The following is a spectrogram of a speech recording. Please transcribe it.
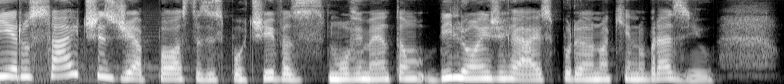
Piero, sites de apostas esportivas movimentam bilhões de reais por ano aqui no Brasil.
